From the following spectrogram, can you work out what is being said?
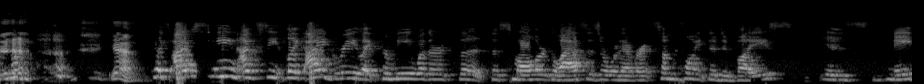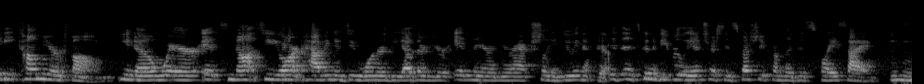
yeah because i've seen i've seen like i agree like for me whether it's the the smaller glasses or whatever at some point the device is may become your phone, you know, where it's not so you aren't having to do one or the other. You're in there and you're actually doing that. Yeah. It's going to be really interesting, especially from the display side. Mm-hmm.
